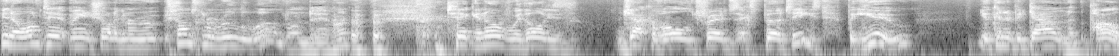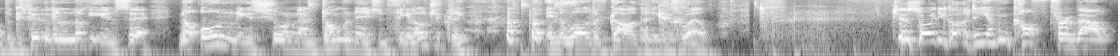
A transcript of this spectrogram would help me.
You know, one day me and Sean are going to ru- Sean's going to rule the world one day, right? Taking over with all his jack of all trades expertise. But you, you're going to be down at the pile because people are going to look at you and say, not only is Sean now dominated theologically, but in the world of gargling as well. Just all you got to do. You haven't coughed for about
